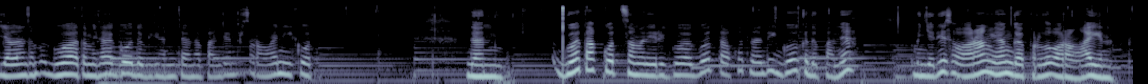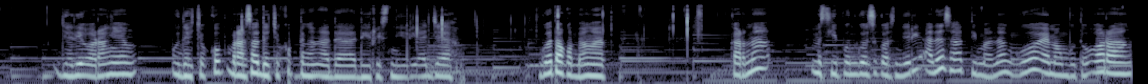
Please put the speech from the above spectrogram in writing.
jalan sama gue atau misalnya gue udah bikin rencana panjang terus orang lain ikut. Dan gue takut sama diri gue gue takut nanti gue ke depannya menjadi seorang yang gak perlu orang lain. Jadi orang yang udah cukup merasa udah cukup dengan ada diri sendiri aja. Gue takut banget. Karena meskipun gue suka sendiri ada saat di mana gue emang butuh orang.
